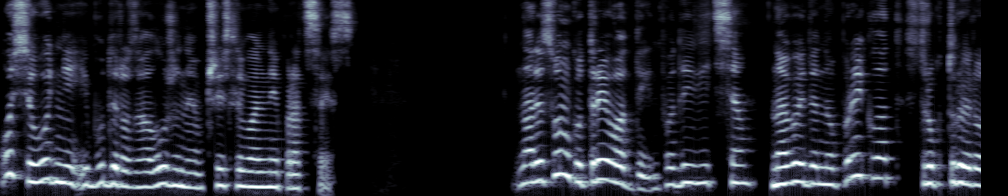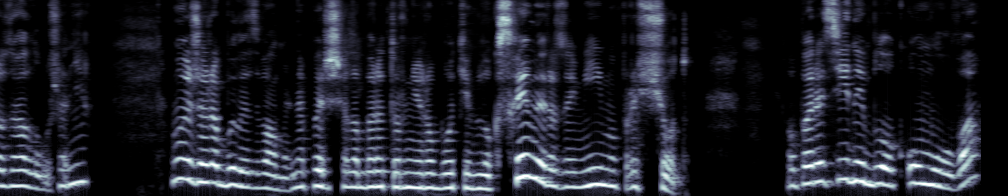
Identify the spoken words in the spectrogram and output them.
Ось сьогодні і буде розгалужений обчислювальний процес. На рисунку 3.1, подивіться, наведено приклад структури розгалуження. Ми вже робили з вами на першій лабораторній роботі блок схеми, розуміємо, про що тут. Операційний блок умова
